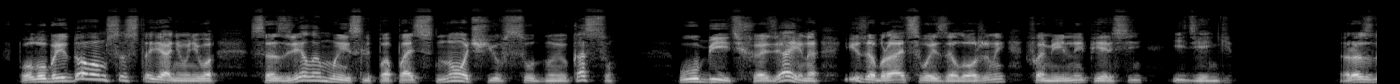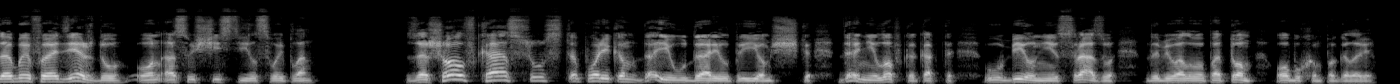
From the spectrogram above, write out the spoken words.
В полубредовом состоянии у него созрела мысль попасть ночью в судную кассу, убить хозяина и забрать свой заложенный фамильный перстень и деньги. Раздобыв одежду, он осуществил свой план. Зашел в кассу с топориком, да и ударил приемщика, да неловко как-то, убил не сразу, добивал его потом обухом по голове.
